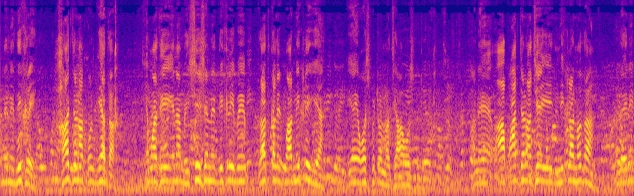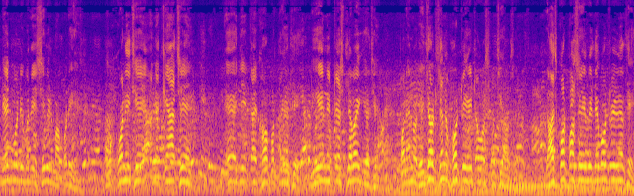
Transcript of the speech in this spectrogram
અને એની દીકરી, સાત જણા કુલ ગયા હતા. એમાંથી એના મિસિસ અને દીકરી બે તાત્કાલિક બહાર નીકળી ગયા. એ હોસ્પિટલમાં છે, આ હોસ્પિટલમાં અને આ પાંચ જણા છે, એ નીકળ્યા નહોતા. એટલે એની ડેડ બોડી બધી સિવિલમાં પડી છે. હવે કોની છે અને ક્યાં છે એ હજી કાંઈ ખબર પડતી નથી. ડીએનએ ટેસ્ટ લેવાઈ ગયો છે પણ એનો રિઝલ્ટ છે ને ફોર્ટી એઇટ અવર્સ પછી આવશે. રાજકોટ પાસે એવી લેબોરેટરી નથી.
